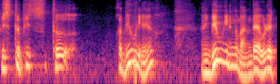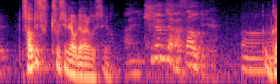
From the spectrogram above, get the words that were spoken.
미스터 비스터가 미국이네요. 아니 미국인인 건 맞는데 원래 사우디 출신이라고 내가 알고 있어요. 아니 출연자가 사우디래요. 그러니까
